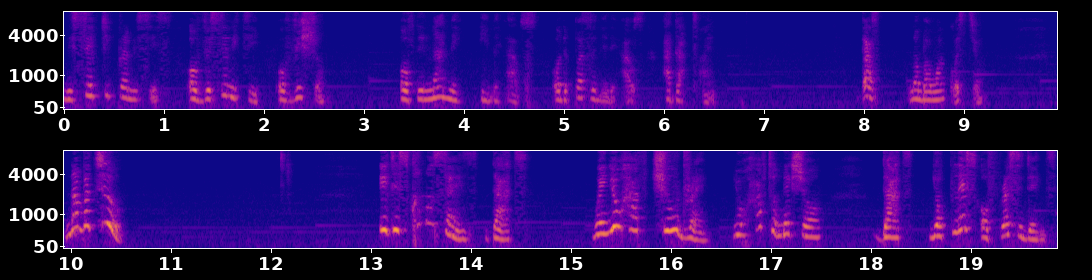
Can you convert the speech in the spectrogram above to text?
the safety premises or vicinity of vision of the nanny in the house or the person in the house at that time? That's number one question. Number two, it is common sense that when you have children, you have to make sure that your place of residence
